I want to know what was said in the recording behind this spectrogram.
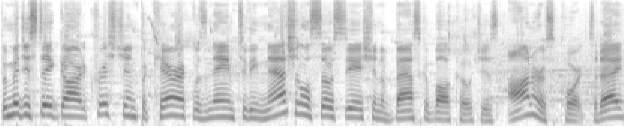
Bemidji State guard Christian Pekarik was named to the National Association of Basketball Coaches Honors Court today.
